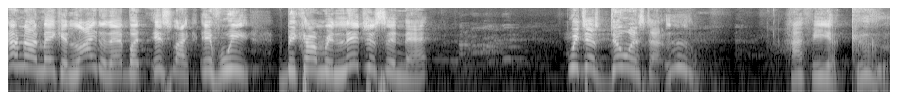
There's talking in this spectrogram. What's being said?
I'm not making light of that, but it's like if we become religious in that, we're just doing stuff. Ooh, I feel good.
